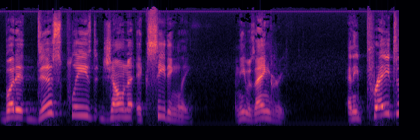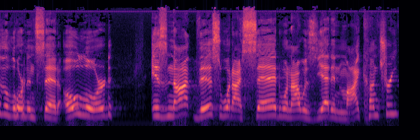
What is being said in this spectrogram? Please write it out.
But it displeased Jonah exceedingly, and he was angry. And he prayed to the Lord and said, O Lord, is not this what I said when I was yet in my country?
